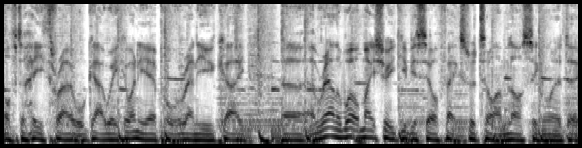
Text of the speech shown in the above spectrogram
off to Heathrow or Gatwick or any airport around the UK, uh, around the world, make sure you give yourself extra time. Last thing you want to do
